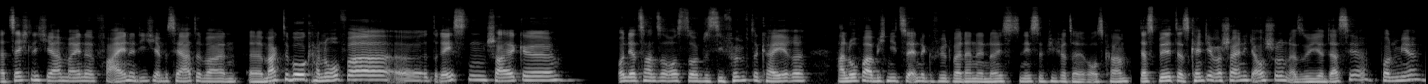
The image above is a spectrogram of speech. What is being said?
Tatsächlich ja, meine Vereine, die ich ja bisher hatte, waren äh, Magdeburg, Hannover, äh, Dresden, Schalke und jetzt Hansa Rostock. Das ist die fünfte Karriere. Hannover habe ich nie zu Ende geführt, weil dann der nächste, nächste FIFA-Teil rauskam. Das Bild, das kennt ihr wahrscheinlich auch schon. Also hier das hier von mir.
